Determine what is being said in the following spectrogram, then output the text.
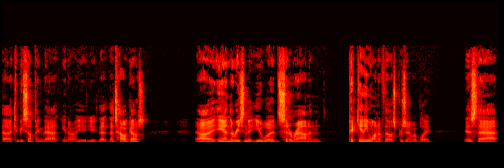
Uh, it can be something that you know you, you, that, that's how it goes. Uh, and the reason that you would sit around and pick any one of those, presumably, is that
